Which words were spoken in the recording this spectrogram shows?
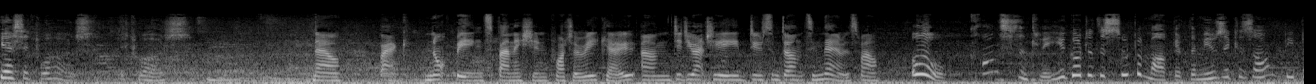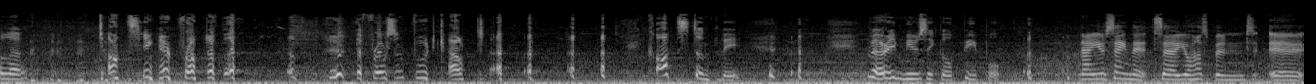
Yes, it was. It was. Now, back not being Spanish in Puerto Rico, um, did you actually do some dancing there as well? Oh, constantly. You go to the supermarket, the music is on, people are dancing in front of the, the frozen food counter. constantly. Very musical people. Now, you're saying that uh, your husband uh,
